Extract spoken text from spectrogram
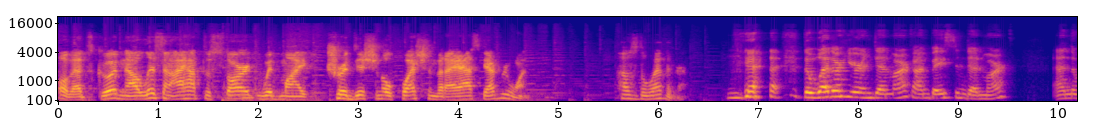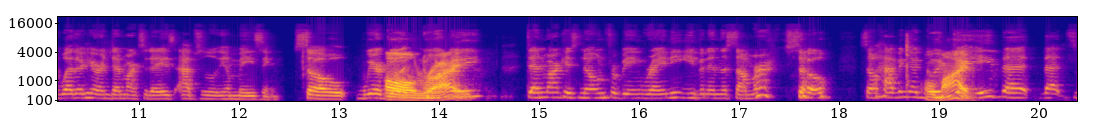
Oh, that's good. Now, listen, I have to start with my traditional question that I ask everyone How's the weather? Yeah, the weather here in Denmark, I'm based in Denmark, and the weather here in Denmark today is absolutely amazing. So we're good. All right. Denmark is known for being rainy even in the summer. So so having a oh good oh day that that's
